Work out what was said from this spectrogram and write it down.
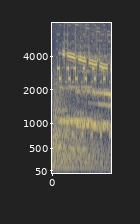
you.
